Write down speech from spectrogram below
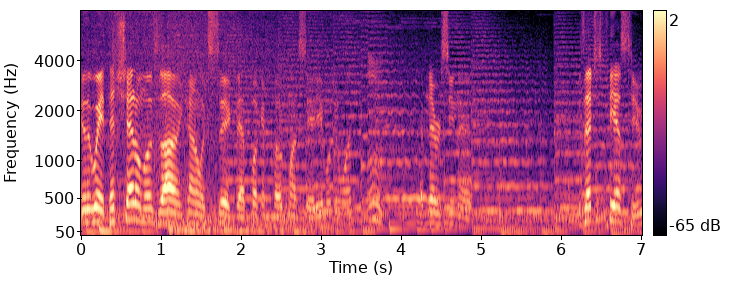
Yeah, wait, that Shadow Moses Island kind of looks sick. That fucking Pokemon Stadium looking one. Mm, I've never seen that. Is that just PS2?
